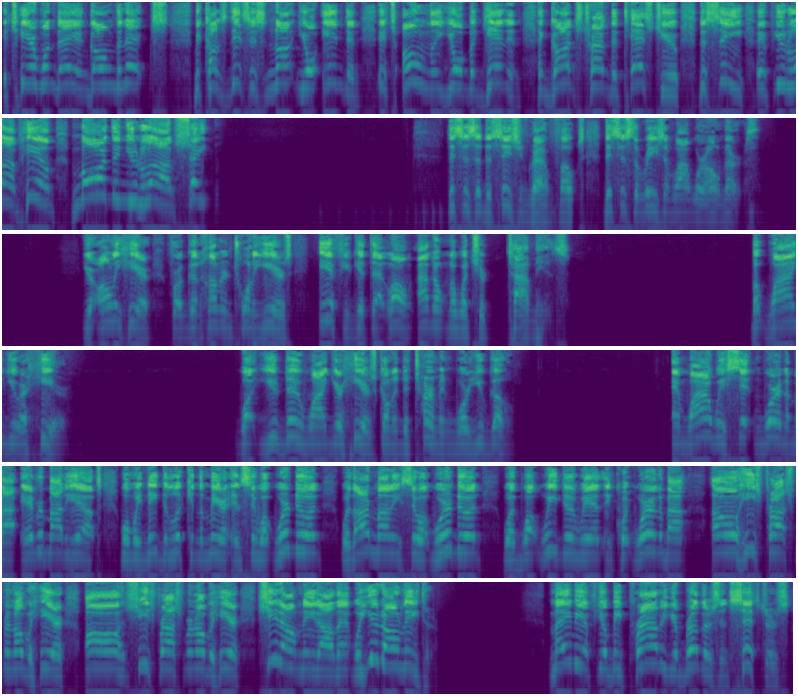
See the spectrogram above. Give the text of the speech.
It's here one day and gone the next because this is not your ending. It's only your beginning. And God's trying to test you to see if you love Him more than you love Satan. This is a decision ground, folks. This is the reason why we're on earth. You're only here for a good 120 years if you get that long. I don't know what your time is. But why you are here, what you do while you're here is going to determine where you go. And why are we sitting worrying about everybody else when we need to look in the mirror and see what we're doing with our money, see what we're doing with what we do with, and quit worrying about, oh, he's prospering over here. Oh, she's prospering over here. She don't need all that. Well, you don't either. Maybe if you'll be proud of your brothers and sisters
